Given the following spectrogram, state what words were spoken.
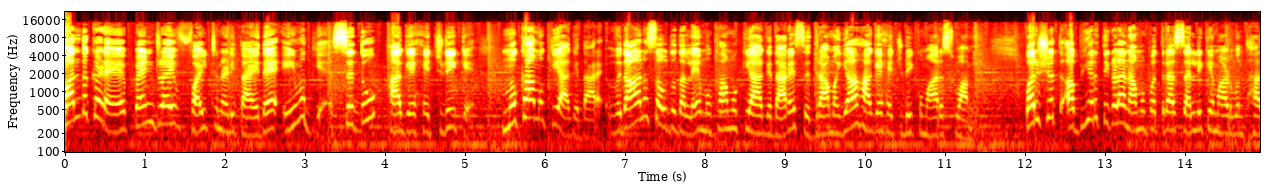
ಒಂದು ಕಡೆ ಪೆನ್ ಡ್ರೈವ್ ಫೈಟ್ ನಡೀತಾ ಇದೆ. ಈ ಮಧ್ಯೆ ಸಿದ್ದು ಹಾಗೆ ಎಚ್ ಡಿಕೆ ಮುಖಾಮುಖಿ ಆಗಿದ್ದಾರೆ ವಿಧಾನಸೌಧದಲ್ಲೇ ಮುಖಾಮುಖಿ ಆಗಿದ್ದಾರೆ ಸಿದ್ದರಾಮಯ್ಯ ಹಾಗೆ ಹೆಚ್ ಡಿ ಕುಮಾರಸ್ವಾಮಿ. ಪರಿಷತ್ ಅಭ್ಯರ್ಥಿಗಳ ನಾಮಪತ್ರ ಸಲ್ಲಿಕೆ ಮಾಡುವಂತಹ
